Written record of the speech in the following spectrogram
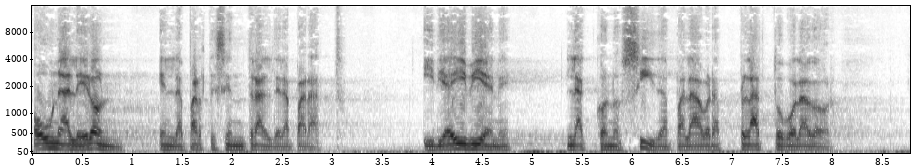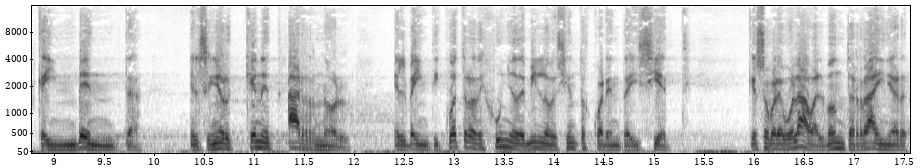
o un alerón en la parte central del aparato. Y de ahí viene la conocida palabra plato volador, que inventa el señor Kenneth Arnold el 24 de junio de 1947, que sobrevolaba el monte Rainer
